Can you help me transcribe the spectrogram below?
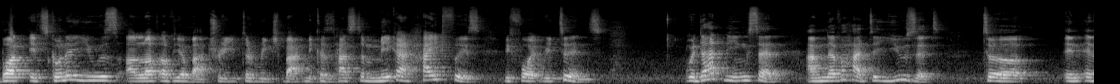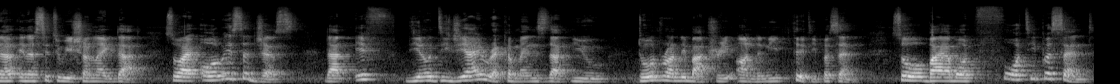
but it's going to use a lot of your battery to reach back because it has to make a height first before it returns. With that being said, I've never had to use it to in, in, a, in a situation like that. So I always suggest that if you know DJI recommends that you don't run the battery underneath 30%. So by about 40%,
